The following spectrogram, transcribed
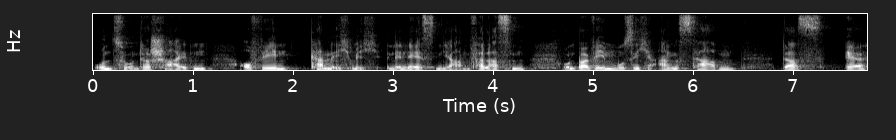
und zu unterscheiden, auf wen kann ich mich in den nächsten Jahren verlassen und bei wem muss ich Angst haben, dass er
